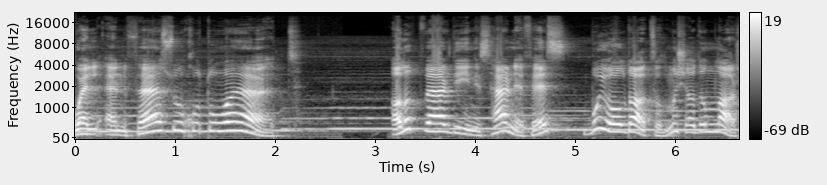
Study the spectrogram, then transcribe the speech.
Vel enfasu hutuvat. Alıp verdiğiniz her nefes bu yolda atılmış adımlar.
